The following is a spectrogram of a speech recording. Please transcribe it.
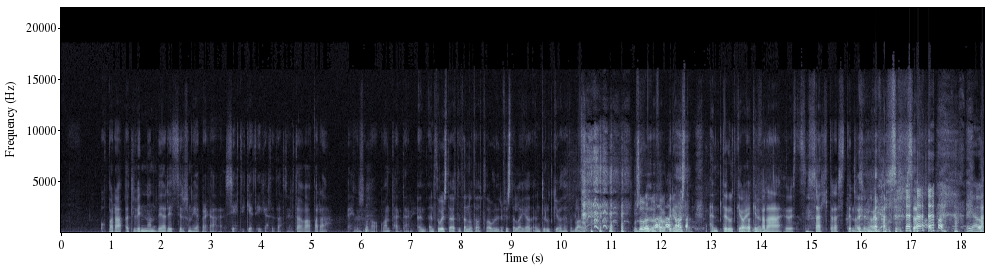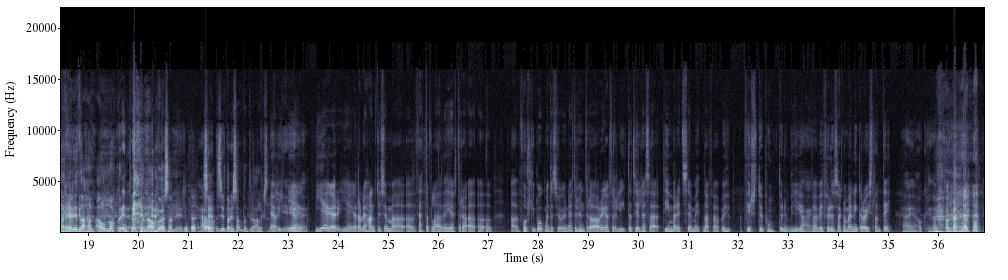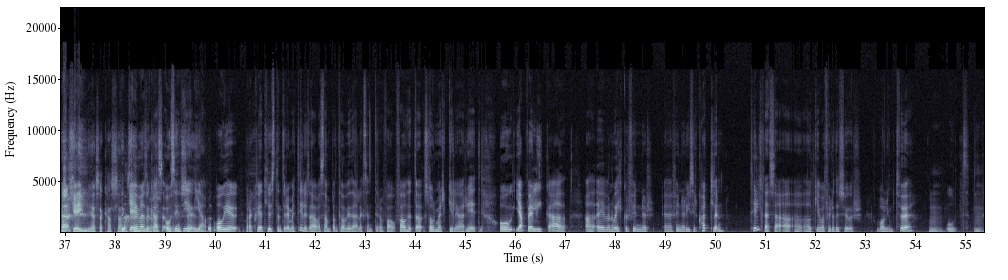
og bara öll vinnan við að rittstýra svona, ég er bara eitthvað, shit, ég get ekki gert þetta aftur. Þetta var bara eitthvað svona one time dæmi. En, en þú veist að eftir þennan þátt þá verður í fyrsta lagi að endur útgefa þetta blað. Og svo verður að fara að byrja á næsta. Endur útgefa, get bara selt restina sem kassa Já, Það heyrið það, hann á nokkur eintöð þannig áhuga samir, setið sér bara í samband við Já, Ég- ég, ég, er, ég er alveg handið sem að, að þetta blað eigi eftir að, að, að, að fólk í bókmyndasögun eftir hundrað ára eigi eftir að líta til þessa tímaritt sem einn af, af upp- fyrstu punktunum í upphafi fyrirsagnar menningar á Íslandi. Já, já, ok, þá, geimi ég þessa kassa. Þau geima þessa kassa og sín því, já, og ég bara hvet hlustendur einmitt til þess að hafa samband þá við Alexander og fá, fá þetta stórmerkilega rit. Og jafnvel líka að, að ef nú ykkur finnur, uh, finnur í sér köllun til þess að, að, að gefa fyrirðasögur voljum 2 mm, út mm.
